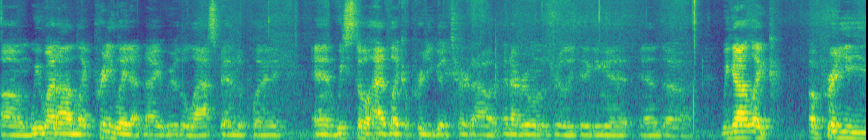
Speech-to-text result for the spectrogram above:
um, we went on like pretty late at night. We were the last band to play, and we still had like a pretty good turnout, and everyone was really digging it. And uh, we got like a pretty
